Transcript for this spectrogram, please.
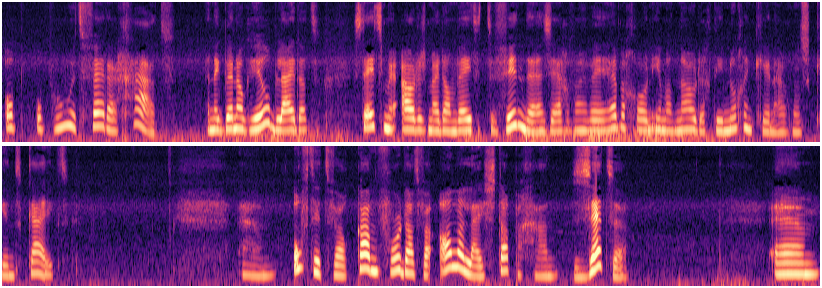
op, op hoe het verder gaat. En ik ben ook heel blij dat steeds meer ouders mij dan weten te vinden en zeggen van we hebben gewoon iemand nodig die nog een keer naar ons kind kijkt. Um, of dit wel kan voordat we allerlei stappen gaan zetten. Um,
